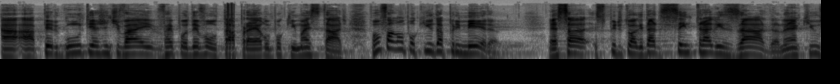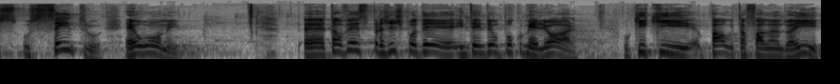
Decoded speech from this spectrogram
A, a, pergunta e a gente vai, vai poder voltar para ela um pouquinho mais tarde. Vamos falar um pouquinho da primeira essa espiritualidade centralizada, né? que o, centro é o homem. É, talvez para a gente poder entender um pouco melhor o que, que Paulo está falando aí,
